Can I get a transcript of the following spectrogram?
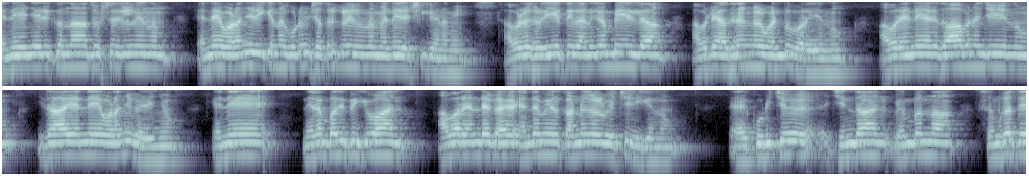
എന്നെ ഞെരുക്കുന്ന ദുഷ്ടരിൽ നിന്നും എന്നെ വളഞ്ഞിരിക്കുന്ന കൊടും ശത്രുക്കളിൽ നിന്നും എന്നെ രക്ഷിക്കണമേ. അവരുടെ ഹൃദയത്തിൽ അനുകമ്പയില്ല. അവരുടെ അധരങ്ങൾ വൻപ് പറയുന്നു. അവർ എന്നെ അനുധാപനം ചെയ്യുന്നു. ഇതാ എന്നെ വളഞ്ഞു കഴിഞ്ഞു. എന്നെ നിലം പതിപ്പിക്കുവാൻ അവർ എന്റെ എന്റെ മേൽ കണ്ണുകൾ വെച്ചിരിക്കുന്നു. കുടിച്ച് ചിന്താൻ വെമ്പുന്ന സിംഹത്തെ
